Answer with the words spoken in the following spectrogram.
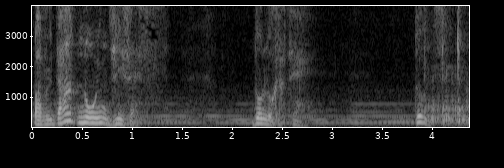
But without knowing Jesus, don't look at her. Don't.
